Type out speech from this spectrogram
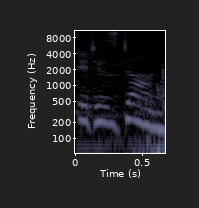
It is done.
